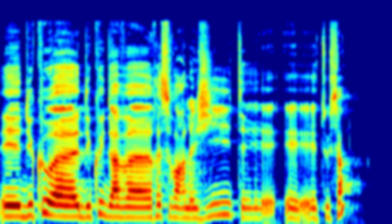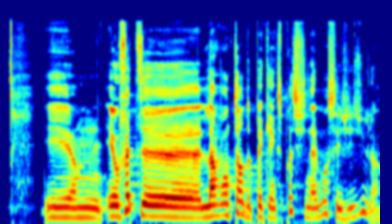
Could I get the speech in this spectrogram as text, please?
Et du coup, euh, du coup, ils doivent recevoir le gîte et tout ça. Euh, et, au fait, euh, l'inventeur de Pékin Express, finalement, c'est Jésus. Là,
